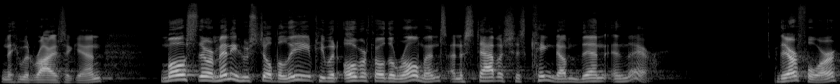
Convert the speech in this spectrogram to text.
and that he would rise again. Most, there were many who still believed he would overthrow the Romans and establish his kingdom then and there. Therefore,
